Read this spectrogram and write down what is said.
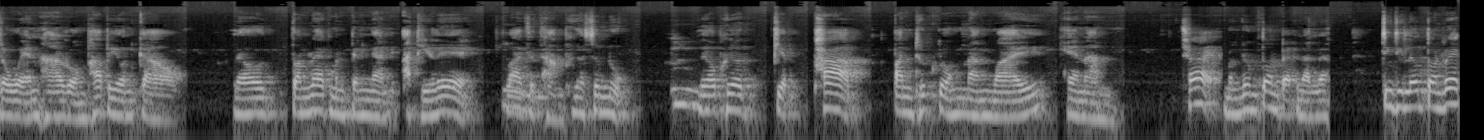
ตระเวนหาโรงภาพยนตร์เก่า แล้วตอนแรกมันเป็นงานอธิเรกว่าจะทำเพื่อสนุกอืมแล้วเพื่อเก็บภาพ บันทึกลงหนังไว้แค่นั้น ใช่มันเริ่มต้นแบบนั้นแล้ว จริงๆแล้วตอนแรก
